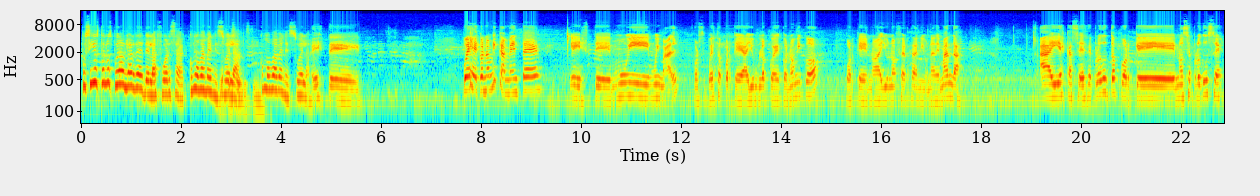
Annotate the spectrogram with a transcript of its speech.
Pues sí, usted nos puede hablar de, de la fuerza. ¿Cómo va Venezuela? ¿Cómo va Venezuela? este. Pues económicamente, este, muy, muy mal, por supuesto, porque hay un bloqueo económico, porque no hay una oferta ni una demanda. Hay escasez de productos porque no se produce.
